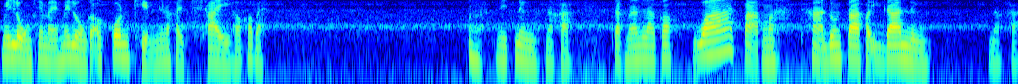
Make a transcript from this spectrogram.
ไม่ลงใช่ไหมไม่ลงก็เอาก้นเข็มนี่นะคะชัยเขาเข้าไปนิดนึงนะคะ จากนั้นเราก็วาดปากมาหาดวงตาเขาอีกด้านหนึ่งนะคะ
